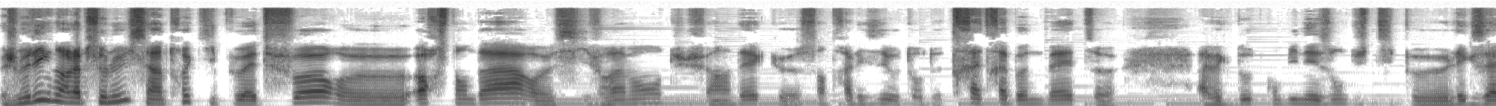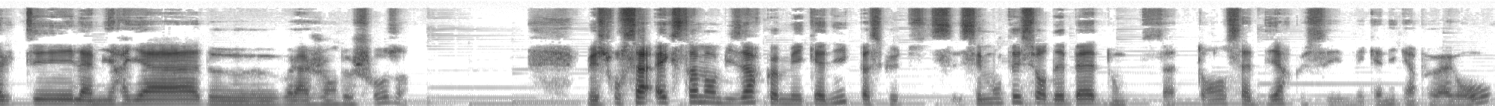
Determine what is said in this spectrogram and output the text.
Je me dis que dans l'absolu, c'est un truc qui peut être fort hors standard si vraiment tu fais un deck centralisé autour de très très bonnes bêtes avec d'autres combinaisons du type l'exalté, la myriade, voilà ce genre de choses. Mais je trouve ça extrêmement bizarre comme mécanique parce que c'est monté sur des bêtes, donc ça a tendance à te dire que c'est une mécanique un peu aggro,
